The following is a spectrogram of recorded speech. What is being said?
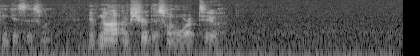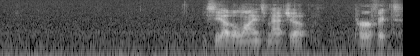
think it's this one. If not, I'm sure this one will work too. You see how the lines match up? Perfect.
